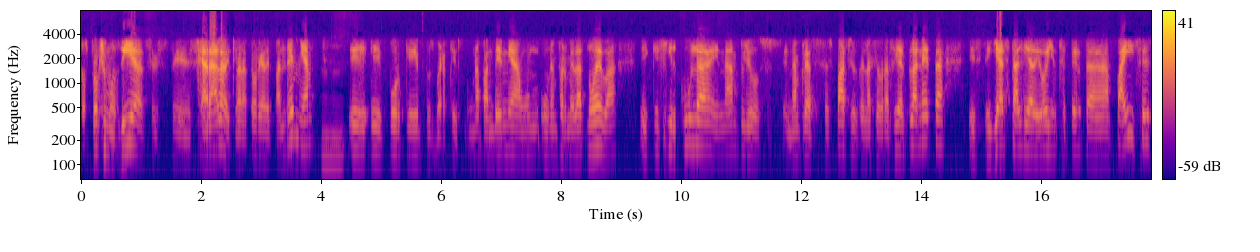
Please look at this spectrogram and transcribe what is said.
los próximos días este, se hará la declaratoria de pandemia, porque, pues bueno, que es una pandemia, una enfermedad nueva que circula en amplios en amplios espacios de la geografía del planeta, este, ya está al día de hoy en 70 países,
